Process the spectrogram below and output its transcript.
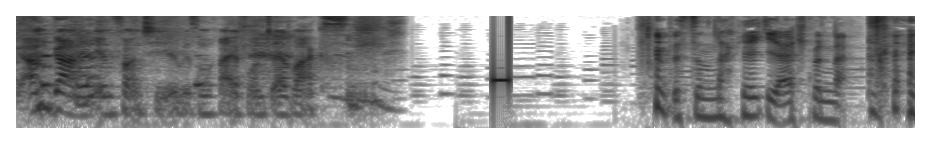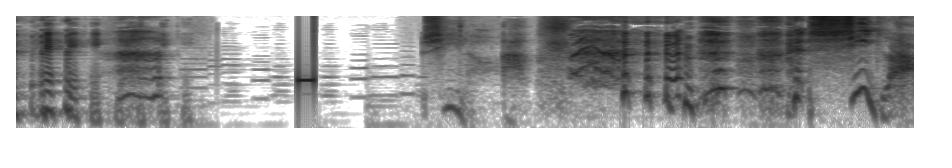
Gar gar nicht infantil, wir sind reif und erwachsen. Bist du nackig? Ja, ich bin nackt. Sheila. Sheila!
